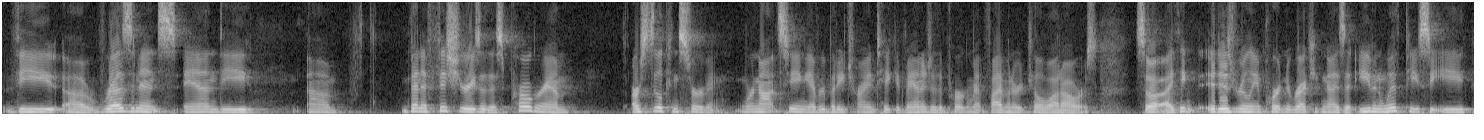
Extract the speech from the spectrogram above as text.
the uh, residents and the um, beneficiaries of this program are still conserving. We're not seeing everybody try and take advantage of the program at 500 kilowatt hours. So I think it is really important to recognize that even with PCE,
